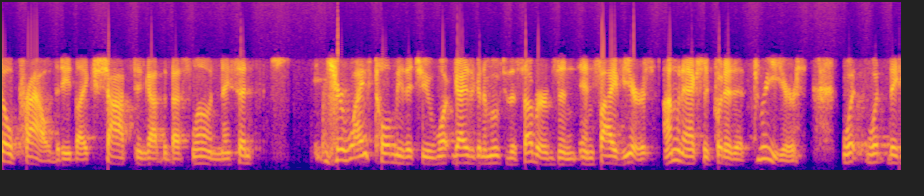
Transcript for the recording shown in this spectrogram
so proud that he'd like shopped and got the best loan, and I said your wife told me that you guys are going to move to the suburbs in, in five years. I'm going to actually put it at three years. What what they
